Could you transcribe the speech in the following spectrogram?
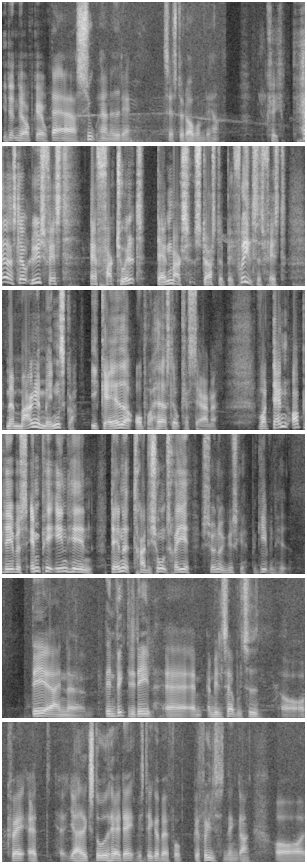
i den her opgave? Der er syv hernede i dag til at støtte op om det her. Okay. Haderslev Lysfest er faktuelt Danmarks største befrielsesfest med mange mennesker i gader og på Haderslev Kaserne. Hvordan opleves MP-enheden denne traditionsrige sønderjyske begivenhed? Det er en, øh, det er en vigtig del af, af militærpolitiet, og kvæg, at jeg havde ikke stået her i dag, hvis det ikke havde været for befrielsen dengang. Og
